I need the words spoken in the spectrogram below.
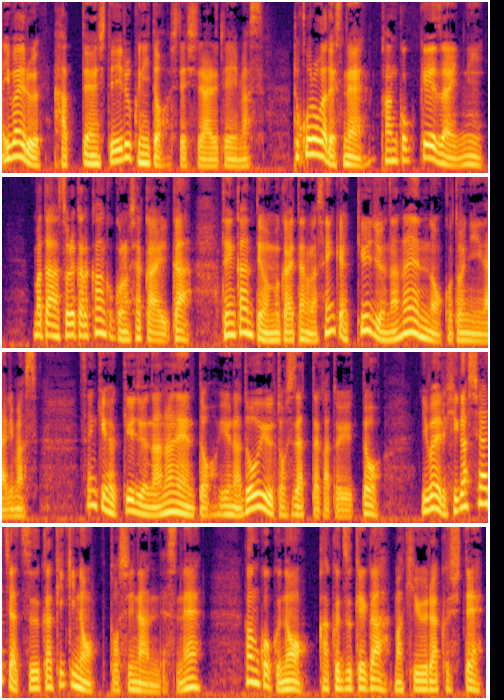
いわゆる発展している国として知られています。ところがですね、韓国経済にまた、それから韓国の社会が転換点を迎えたのが1997年のことになります。1997年というのはどういう年だったかというと、いわゆる東アジア通貨危機の年なんですね。韓国の格付けがま急落して、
